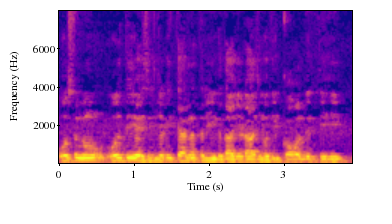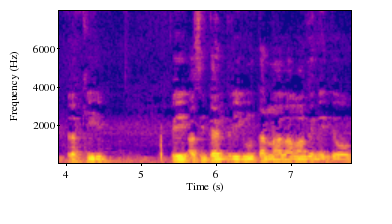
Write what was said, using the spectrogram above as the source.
ਉਸ ਨੂੰ ਉਹਦੀ ਅਸੀਂ ਜਿਹੜੀ 3 ਤਰੀਕ ਦਾ ਜਿਹੜਾ ਅਸੀਂ ਉਹਦੀ ਕਾਲ ਦਿੱਤੀ ਸੀ, ਰੱਖੀ ਸੀ ਤੇ ਅਸੀਂ 3 ਤਰੀਕ ਨੂੰ ਧਰਨਾ ਲਾਵਾਂਗੇ, ਨਹੀਂ ਤੇ ਉਹ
